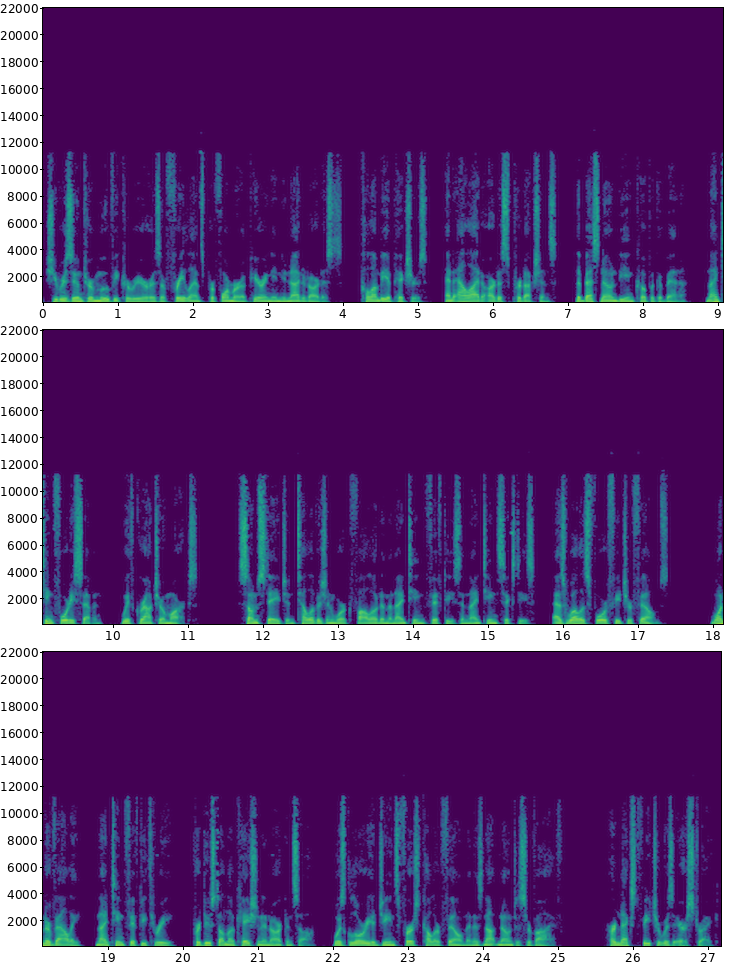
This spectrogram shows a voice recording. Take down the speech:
She resumed her movie career as a freelance performer appearing in United Artists, Columbia Pictures, and Allied Artists Productions, the best known being Copacabana, 1947, with Groucho Marx. Some stage and television work followed in the 1950s and 1960s, as well as four feature films. Wonder Valley, 1953, produced on location in Arkansas, was Gloria Jean's first color film and is not known to survive. Her next feature was Airstrike,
